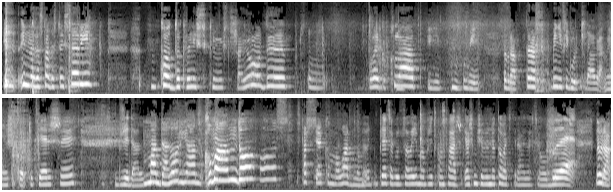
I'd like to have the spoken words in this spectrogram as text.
In, inne zestawy z tej serii. Kod do królewskiej mistrza Jody. mm, Lego Club i win. Dobra, teraz minifigurki. Dobra, mini szkorki. Pierwszy, brzydal. Mandalorian Commandos. Patrzcie, jaką ma ładną. Plecak u całej ma brzydką twarz. Ja się wymiotować teraz zachciało. Ble. Dobra,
